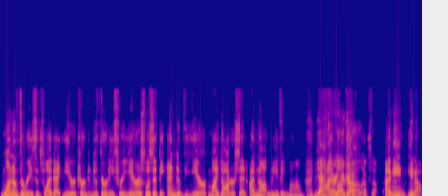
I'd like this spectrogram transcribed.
one of the reasons why that year turned into 33 years was at the end of the year my daughter said i'm not leaving mom yeah, i love charlottesville i mean you know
